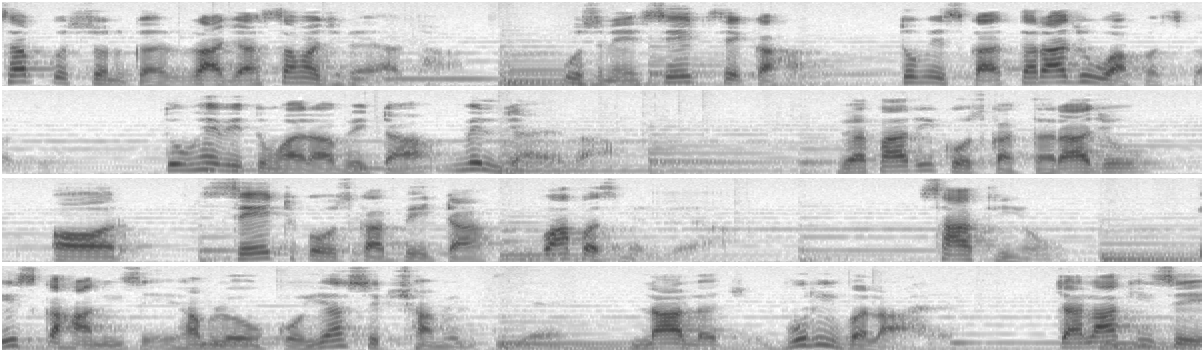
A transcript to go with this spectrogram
सब कुछ सुनकर राजा समझ गया था। उसने सेठ से कहा, तुम इसका तराजू वापस कर तुम्हें भी तुम्हारा बेटा मिल जाएगा। व्यापारी को उसका तराजू और सेठ को उसका बेटा वापस मिल गया। साथियों, इस कहानी से हम लोगों को यह शिक्षा मिलती है, लालच बुरी बला है। चालाकी से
